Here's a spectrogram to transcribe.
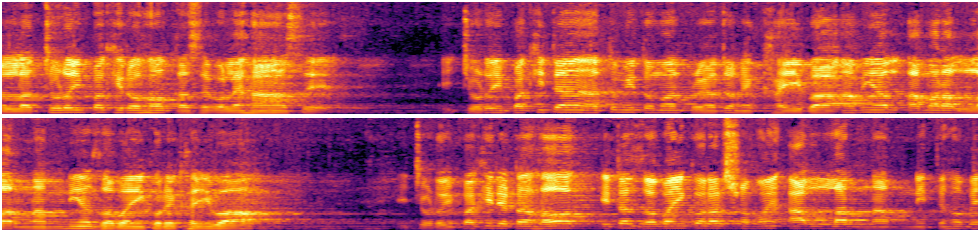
আল্লাহ চড়ুই পাখির হক আছে বলে হ্যাঁ আছে। এই চড়ুই পাখিটা তুমি তোমার প্রয়োজনে খাইবা, আমি আমার আল্লাহর নাম নিয়ে জবাই করে খাইবা। এই চড়ুই পাখির এটা হক, এটা জবাই করার সময় আল্লাহর নাম নিতে হবে,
